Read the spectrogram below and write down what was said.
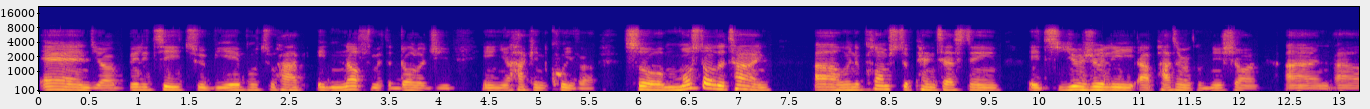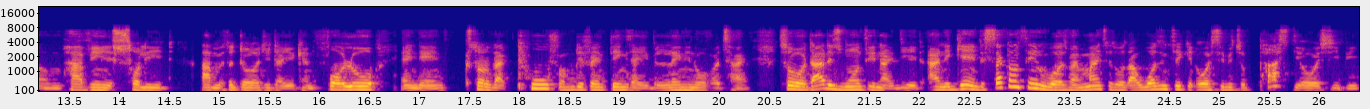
and your ability to be able to have enough methodology in your hacking quiver. So most of the time, uh, when it comes to pen testing it's usually uh, pattern recognition and um, having a solid uh, methodology that you can follow and then sort of like pull from different things that you've been learning over time. So that is one thing I did. And again, the second thing was my mindset was I wasn't taking OSCP to pass the OSCP.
